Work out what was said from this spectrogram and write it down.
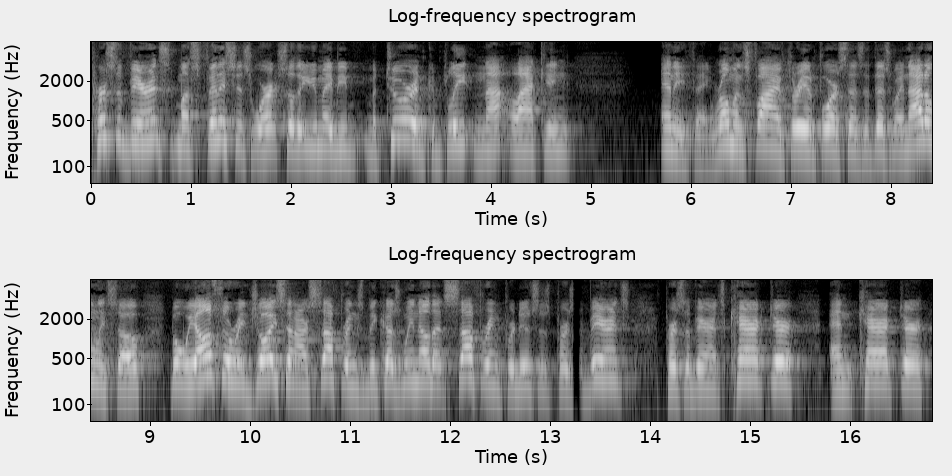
Perseverance must finish its work so that you may be mature and complete, not lacking anything. Romans 5 3 and 4 says it this way Not only so, but we also rejoice in our sufferings because we know that suffering produces perseverance, perseverance, character, and character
